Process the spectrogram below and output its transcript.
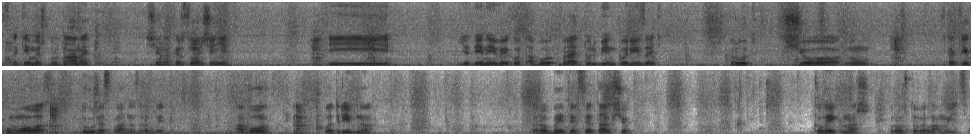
з такими шпрутами ще на Херсонщині. І єдиний виход або брати турбінку, різати прут, що ну, в таких умовах дуже складно зробити. Або потрібно робити все так, щоб клик наш просто виламується.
